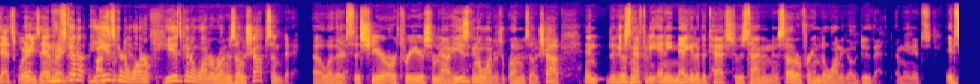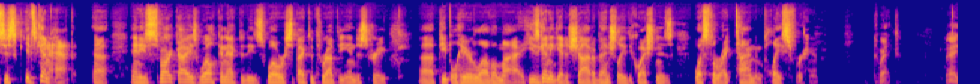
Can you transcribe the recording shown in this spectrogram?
that's where and, he's at. And he's right gonna now, he is gonna want to he is gonna want to run his own shop someday. Uh, whether yeah. it's this year or three years from now, he is going to want to run his own shop, and there doesn't have to be any negative attached to his time in Minnesota for him to want to go do that. I mean, it's it's just it's going to happen. Uh, and he's a smart guy. He's well connected. He's well respected throughout the industry. Uh, people here love him. Uh, he's going to get a shot eventually. The question is, what's the right time and place for him? Correct. All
